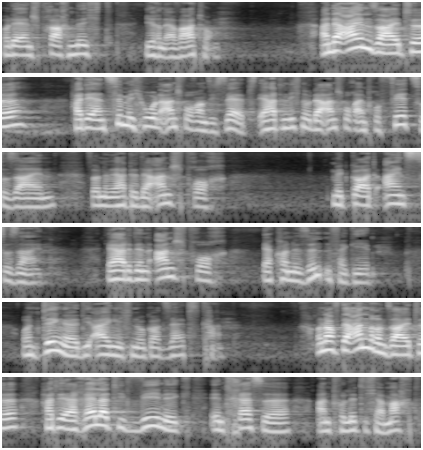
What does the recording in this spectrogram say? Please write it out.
und er entsprach nicht ihren Erwartungen. An der einen Seite hatte er einen ziemlich hohen Anspruch an sich selbst. Er hatte nicht nur den Anspruch, ein Prophet zu sein, sondern er hatte den Anspruch, mit Gott eins zu sein. Er hatte den Anspruch, er konnte Sünden vergeben und Dinge, die eigentlich nur Gott selbst kann. Und auf der anderen Seite hatte er relativ wenig Interesse an politischer Macht.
